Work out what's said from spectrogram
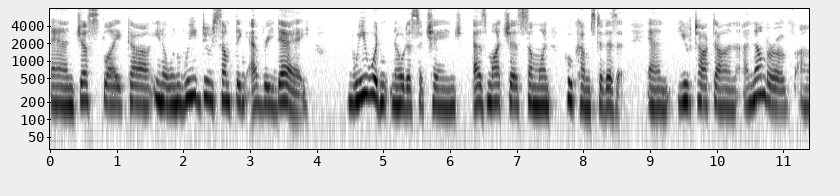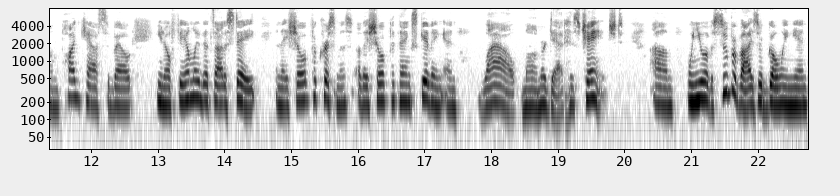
And just like, uh, you know, when we do something every day, we wouldn't notice a change as much as someone who comes to visit. And you've talked on a number of um, podcasts about, you know, family that's out of state and they show up for Christmas or they show up for Thanksgiving and wow, mom or dad has changed. Um, when you have a supervisor going in,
